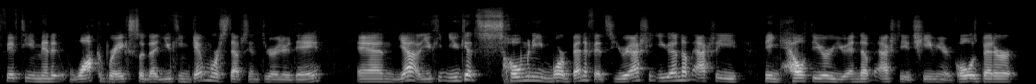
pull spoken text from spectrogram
15 minute walk breaks so that you can get more steps in throughout your day. And yeah, you can you get so many more benefits. You're actually you end up actually being healthier. You end up actually achieving your goals better.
